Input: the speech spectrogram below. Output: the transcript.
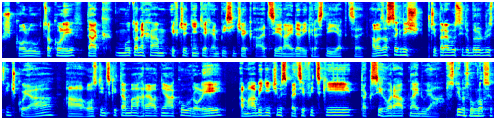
školu, cokoliv, tak mu to nechám i včetně těch NPCček a ať si je najde, vykreslí jak chce. Ale zase, když připravu si dobrodružstvíčko já a hostinsky tam má hrát nějakou roli, a má být něčím specifický, tak si ho rád najdu já. S tím souhlasím.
